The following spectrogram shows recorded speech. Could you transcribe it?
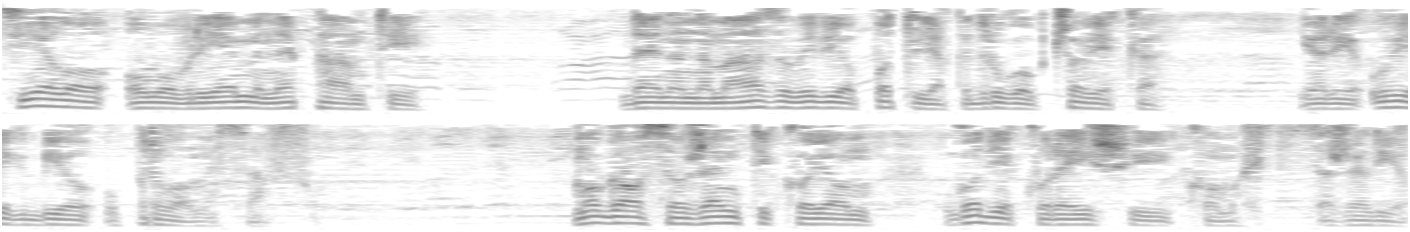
cijelo ovo vrijeme ne pamti da je na namazu vidio potiljak drugog čovjeka, jer je uvijek bio u prvome safu. Mogao se oženiti kojom god je Kurejši kom zaželio,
